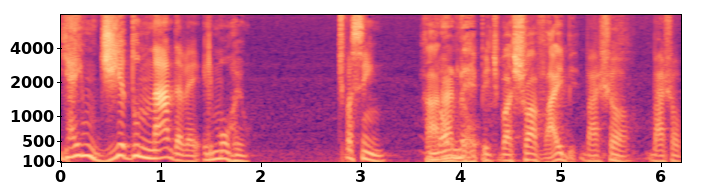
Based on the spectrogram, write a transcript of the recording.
E aí um dia, do nada, velho, ele morreu. Tipo assim. Caralho, de repente baixou a vibe. Baixou, baixou.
